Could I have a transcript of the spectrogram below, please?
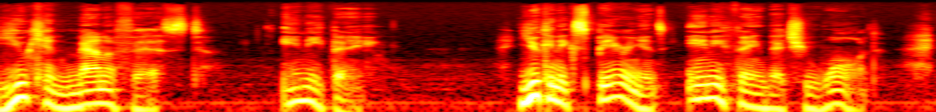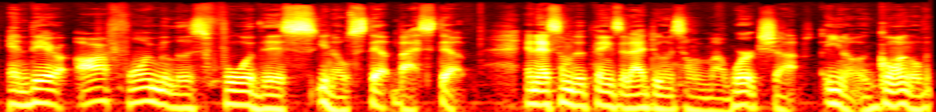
you can manifest anything. You can experience anything that you want. And there are formulas for this, you know, step by step. And that's some of the things that I do in some of my workshops, you know, going over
